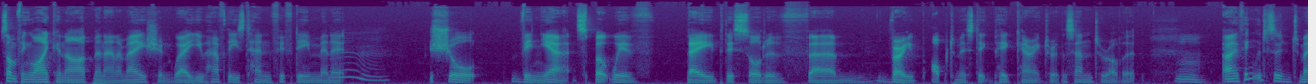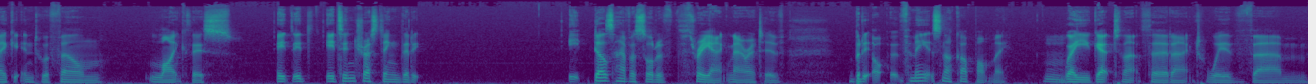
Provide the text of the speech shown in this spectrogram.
something like an Aardman animation where you have these 10, 15 minute hmm. short vignettes, but with Babe, this sort of um, very optimistic pig character at the center of it. Hmm. I think the decision to make it into a film like this, it, it it's interesting that it it does have a sort of three act narrative, but it, for me it snuck up on me, Hmm. where you get to that third act with um,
